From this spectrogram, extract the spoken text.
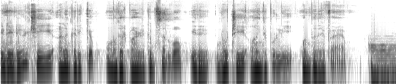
ஒன்று இரண்டு சொல்லுகின்றது என் இருதயம் தோயும் போது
